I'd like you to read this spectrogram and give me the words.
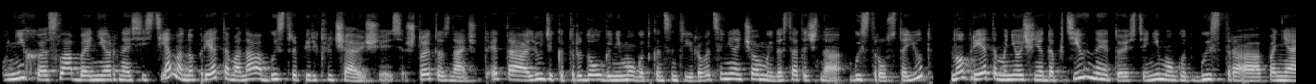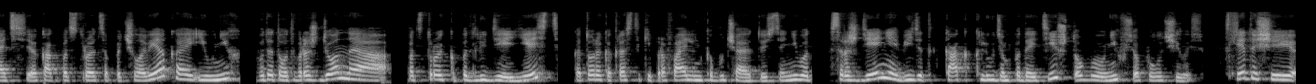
У них э, слабая нервная система, но при этом она быстро переключающаяся. Что это значит? Это люди, которые долго не могут концентрироваться ни на чем и достаточно быстро устают, но при этом они очень адаптивные, то есть они могут быстро понять, как подстроиться под человека, и у них вот эта вот врожденная подстройка под людей есть, которые как раз-таки профайлинг обучают. То есть они вот с рождения видят, как к людям подойти, чтобы у них все получилось. Следующий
